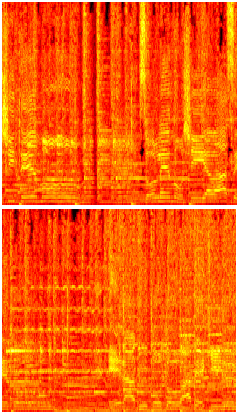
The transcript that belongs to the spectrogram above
してもそれも幸せと選ぶことはできる。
